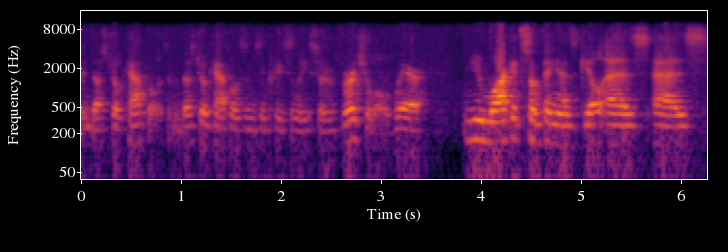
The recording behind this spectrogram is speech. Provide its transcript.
industrial capitalism. Industrial capitalism is increasingly sort of virtual, where you market something as as as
